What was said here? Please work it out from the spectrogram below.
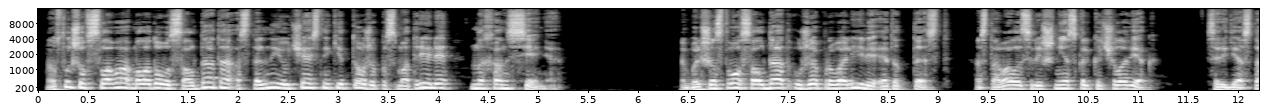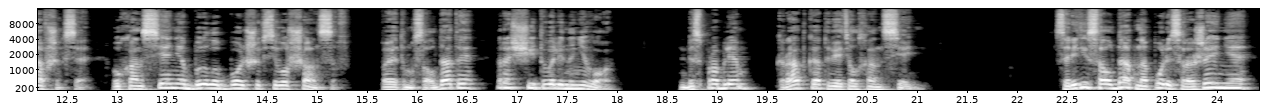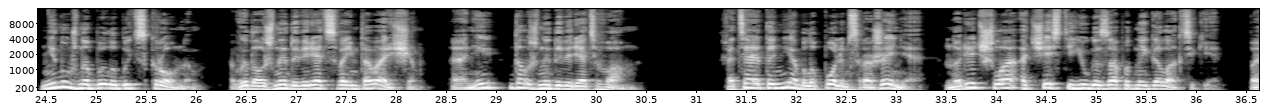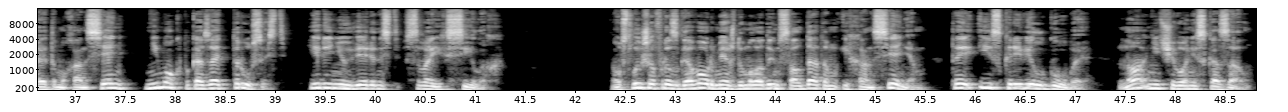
Услышав слова молодого солдата, остальные участники тоже посмотрели на Хан Сеня. Большинство солдат уже провалили этот тест, оставалось лишь несколько человек. Среди оставшихся у Хан Сеня было больше всего шансов, поэтому солдаты рассчитывали на него. «Без проблем», – кратко ответил Хан Сень. Среди солдат на поле сражения не нужно было быть скромным. Вы должны доверять своим товарищам, они должны доверять вам. Хотя это не было полем сражения, но речь шла о чести юго-западной галактики, поэтому Хан Сень не мог показать трусость или неуверенность в своих силах. Услышав разговор между молодым солдатом и Хан Сенем, Т.И. скривил губы, но ничего не сказал.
